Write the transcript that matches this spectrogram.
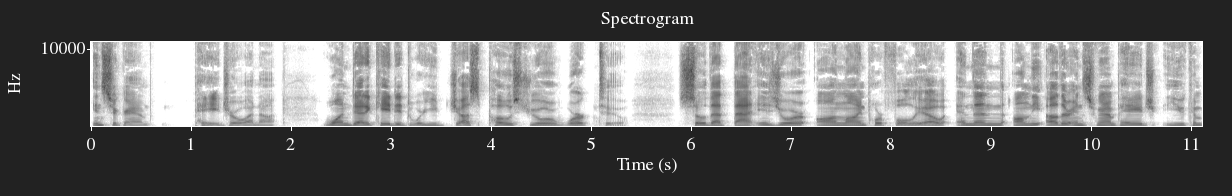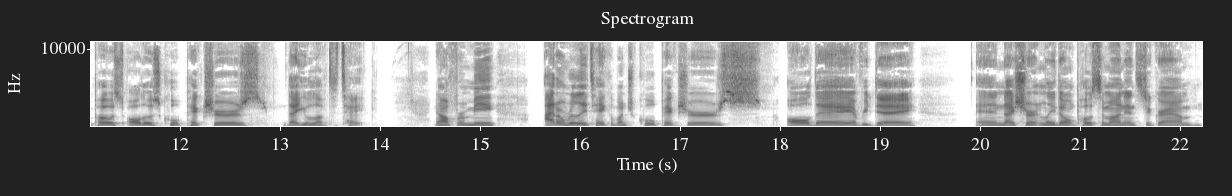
Instagram page or whatnot. One dedicated to where you just post your work to so that that is your online portfolio. And then on the other Instagram page, you can post all those cool pictures that you love to take. Now, for me, I don't really take a bunch of cool pictures all day, every day. And I certainly don't post them on Instagram,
